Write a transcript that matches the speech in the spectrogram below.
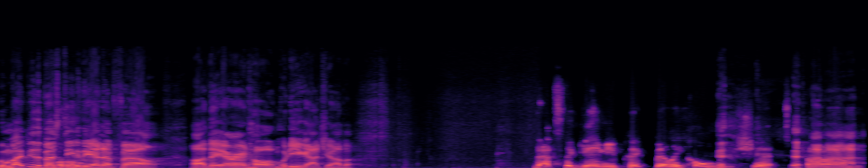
who might be the best team in the NFL. Uh, they are at home. Who do you got, Joba? That's the game you picked, Billy. Holy shit! Um,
